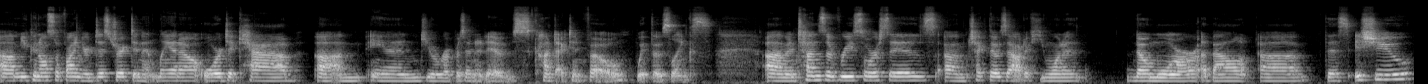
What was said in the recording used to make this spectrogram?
Um, you can also find your district in Atlanta or DeKalb um, and your representative's contact info with those links. Um, and tons of resources. Um, check those out if you want to know more about uh, this issue.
